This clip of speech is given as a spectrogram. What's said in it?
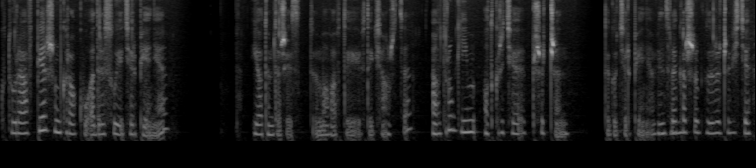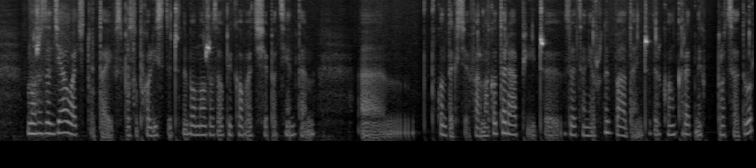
która w pierwszym kroku adresuje cierpienie, i o tym też jest mowa w tej, w tej książce, a w drugim odkrycie przyczyn tego cierpienia. Więc mhm. lekarz rzeczywiście może zadziałać tutaj w sposób holistyczny, bo może zaopiekować się pacjentem w kontekście farmakoterapii, czy zlecenia różnych badań, czy też konkretnych procedur,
